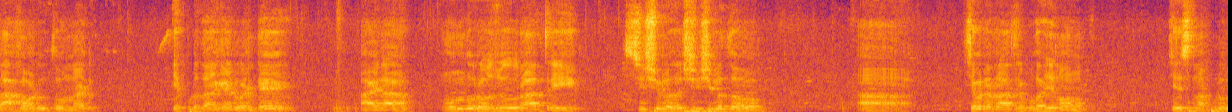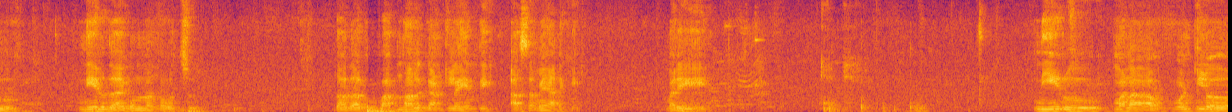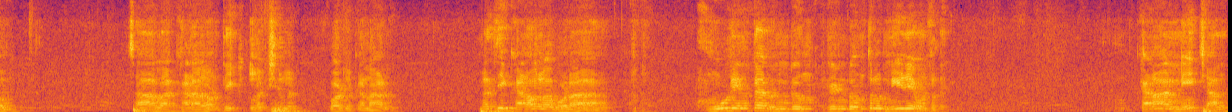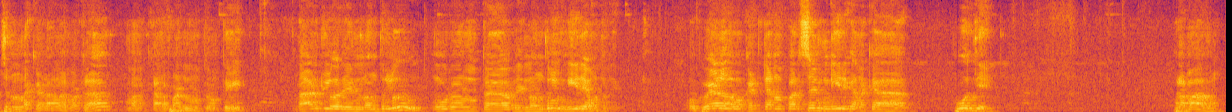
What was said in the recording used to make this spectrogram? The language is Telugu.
దాహం అడుగుతున్నాడు ఎప్పుడు తాగాడు అంటే ఆయన ముందు రోజు రాత్రి శిష్యులు శిష్యులతో చివరి రాత్రి భోజనం చేసినప్పుడు నీరు దాగి ఉండవచ్చు. దాదాపు పద్నాలుగు గంటలైంది ఆ సమయానికి. మరి నీరు మన ఒంటిలో చాలా కణాలు ఉంటాయి లక్షల కోట్ల కణాలు. ప్రతి కణంలో కూడా మూడింట రెండు రెండు వంతులు నీరే ఉంటుంది. కణాన్ని చాలా చిన్న కణాలు అనమాట మనకు కనపడుతుంది దాంట్లో రెండు వంతులు మూడు వంట రెండు వంతులు నీరే ఉంటుంది. ఒకవేళ ఒక టెన్ పర్సెంట్ నీరు కనుక పోతే ప్రమాదం.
